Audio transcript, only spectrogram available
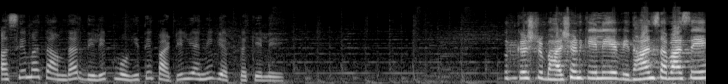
असे मत आमदार दिलीप मोहिते पाटील यांनी व्यक्त केले. उत्कृष्ट भाषण के लिए विधानसभा से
